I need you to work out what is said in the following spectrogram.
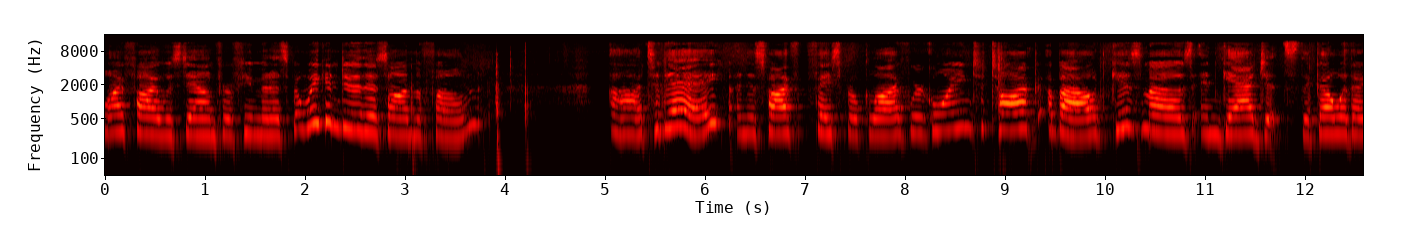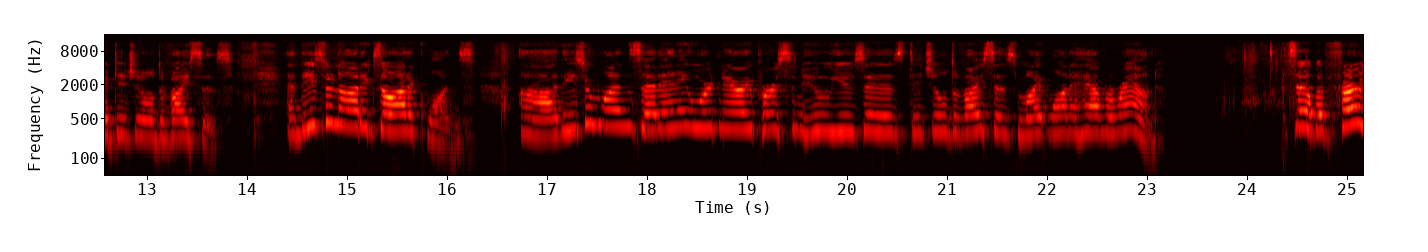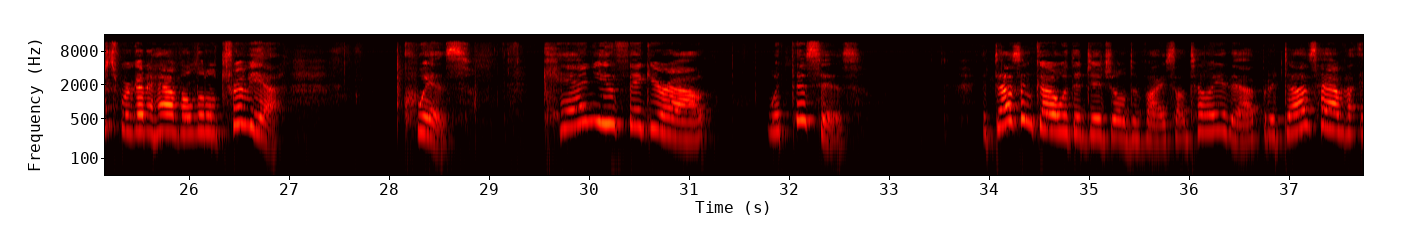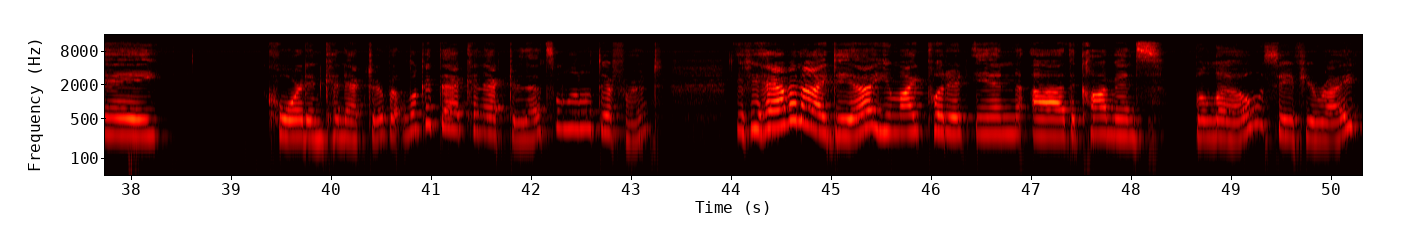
Wi-Fi was down for a few minutes, but we can do this on the phone. Uh, today, in this five Facebook Live, we're going to talk about gizmos and gadgets that go with our digital devices. And these are not exotic ones. Uh, these are ones that any ordinary person who uses digital devices might want to have around. So, but first we're going to have a little trivia quiz. Can you figure out what this is? It doesn't go with a digital device, I'll tell you that, but it does have a cord and connector, but look at that connector, that's a little different. If you have an idea, you might put it in uh, the comments below, see if you're right.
